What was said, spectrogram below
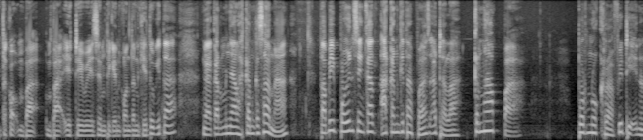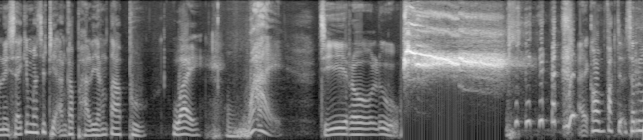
teko mbak mbak EDW yang bikin konten gitu kita nggak akan menyalahkan ke sana. Tapi poin singkat akan kita bahas adalah kenapa pornografi di Indonesia ini masih dianggap hal yang tabu. Why? Why? Ciro lu. Kompak cok seru.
